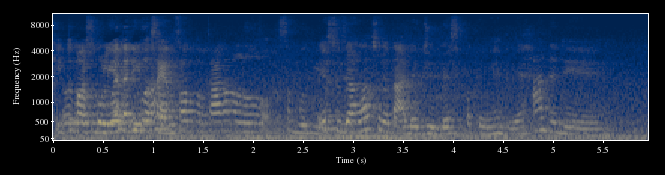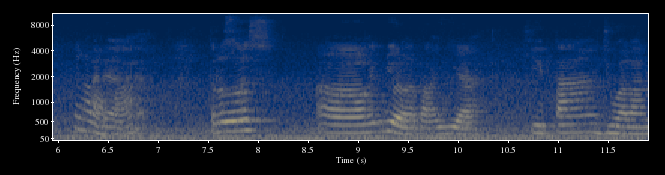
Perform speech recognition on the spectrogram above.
itu pas kuliah tadi kita- sensor sekarang lu sebut Ya gitu. sudahlah sudah tak ada juga sepertinya dia. Ada deh. Ya nggak Ada, ada. Terus eh itu jualan apa lagi ya? Kita jualan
